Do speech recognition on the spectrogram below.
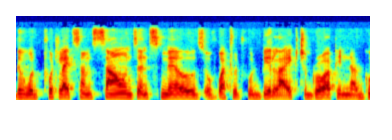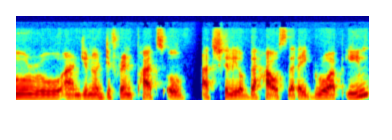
they would put like some sounds and smells of what it would be like to grow up in naguru and you know different parts of actually of the house that i grew up in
